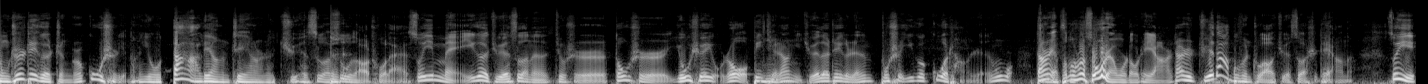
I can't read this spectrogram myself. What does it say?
总之，这个整个故事里呢，有大量这样的角色塑造出来，所以每一个角色呢，就是都是有血有肉，并且嗯让你觉得这个人不是一个过场人物。当然，也不能说所有人物都这样，但是绝大部分主要角色是这样的。所以，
